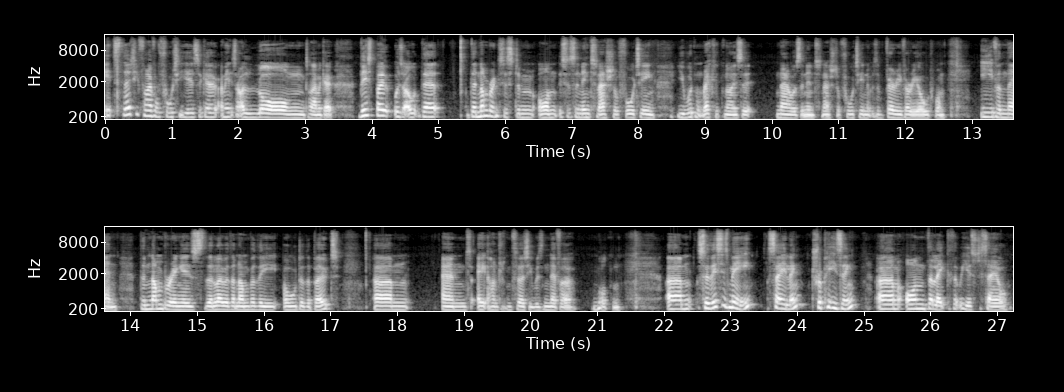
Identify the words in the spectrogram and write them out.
it's 35 or 40 years ago. I mean, it's a long time ago. This boat was old. The, the numbering system on, this is an International 14. You wouldn't recognise it now as an International 14. It was a very, very old one. Even then, the numbering is the lower the number, the older the boat. Um, and 830 was never modern. Um, so this is me sailing, trapezing um, on the lake that we used to sail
